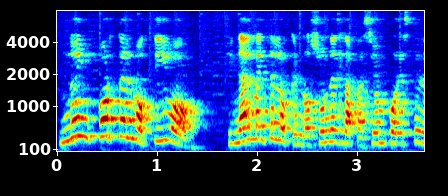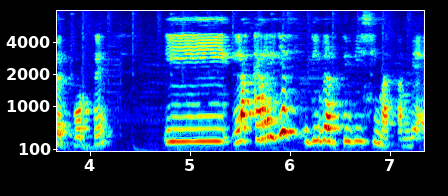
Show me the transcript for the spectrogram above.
No importa el motivo, finalmente lo que nos une es la pasión por este deporte. Y la carrilla es divertidísima también,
